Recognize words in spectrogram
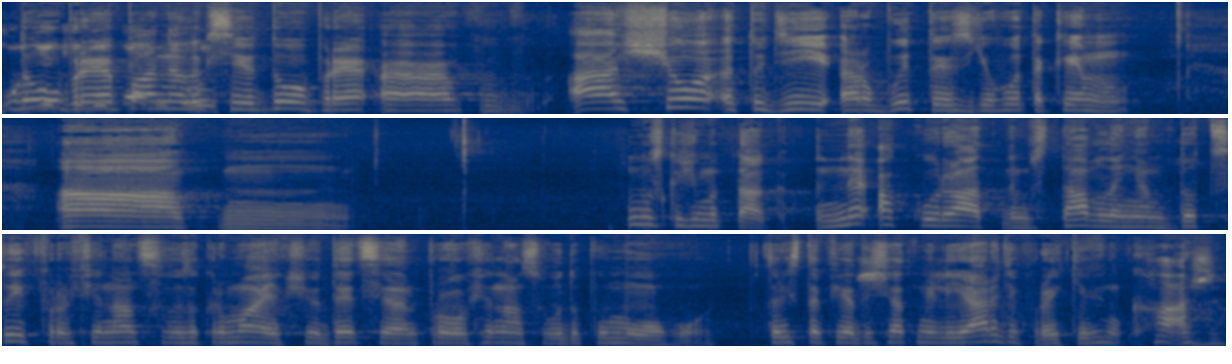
Добре, пане Олексію, добре. А, а що тоді робити з його таким, а, ну скажімо так, неакуратним ставленням до цифр фінансової, зокрема, якщо йдеться про фінансову допомогу, 350 мільярдів, про які він каже,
